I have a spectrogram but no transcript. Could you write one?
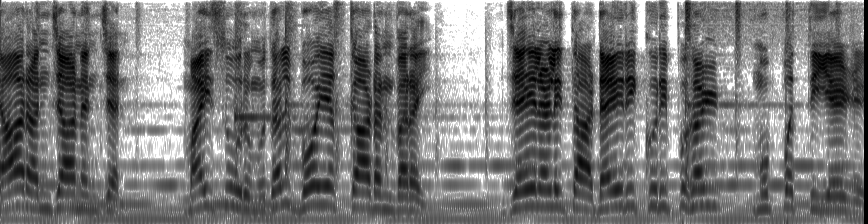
யார் அஞ்சானஞ்சன் மைசூரு முதல் போயஸ் கார்டன் வரை. ஜெயலலிதா டைரி குறிப்புகள் முப்பத்தி ஏழு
